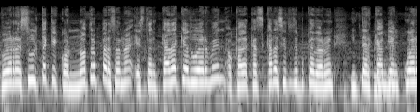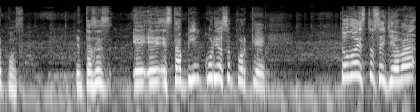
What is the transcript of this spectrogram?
Pues resulta que con otra persona están cada que duermen o cada, cada, cada cierto tiempo que duermen intercambian cuerpos. Entonces eh, eh, está bien curioso porque todo esto se lleva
